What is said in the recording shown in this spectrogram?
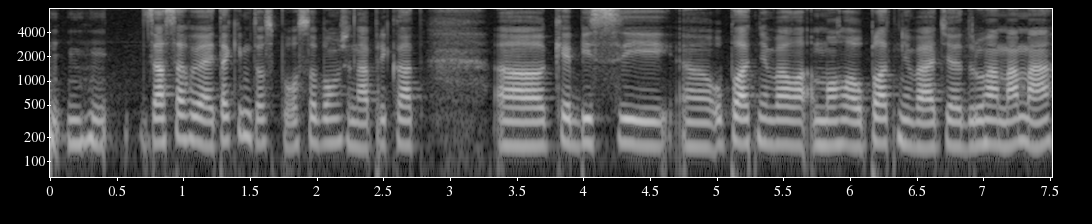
zasahuje aj takýmto spôsobom, že napríklad e, keby si uplatňovala, mohla uplatňovať druhá mama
